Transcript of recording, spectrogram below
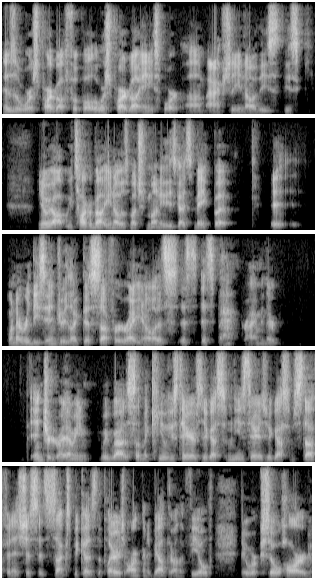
this is the worst part about football. The worst part about any sport. Um, actually, you know these these, you know we all, we talk about you know as much money these guys make, but it, whenever these injuries like this suffer, right? You know it's it's it's bad, right? I mean they're injured, right? I mean we've got some Achilles tears, we've got some knees tears, we've got some stuff, and it's just it sucks because the players aren't going to be out there on the field. They work so hard.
